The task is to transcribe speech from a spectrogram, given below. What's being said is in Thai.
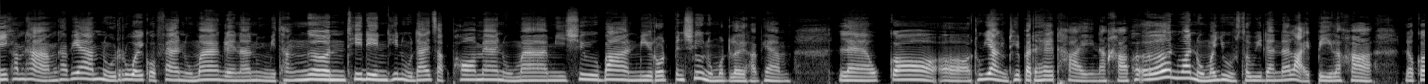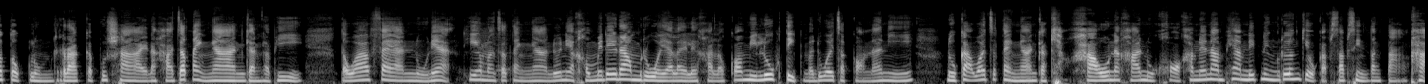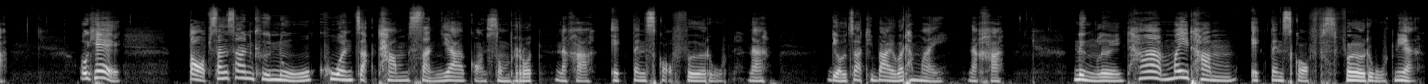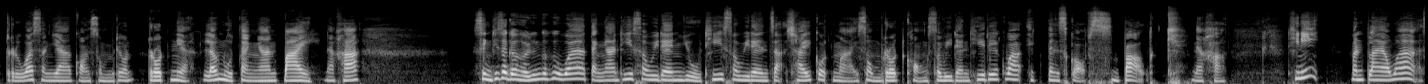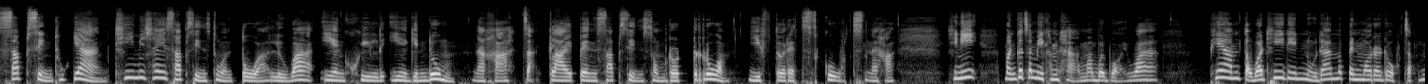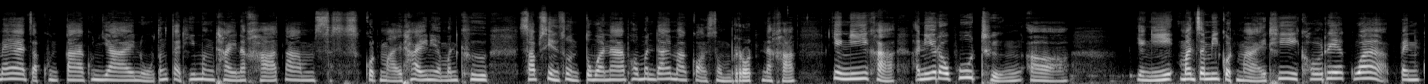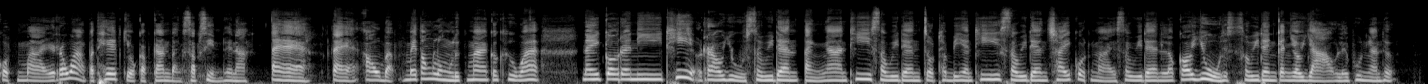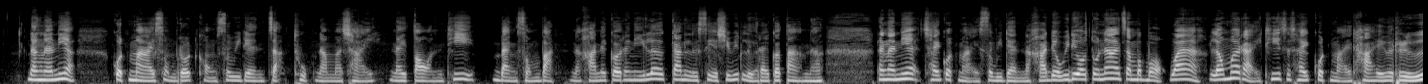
มีคำถามค่ะพี่แอมหนูรวยกว่าแฟนหนูมากเลยนะ หนูมีทั้งเงินที่ดินที่หนูได้จากพ่อแม่หนูมา มีชื่อบ้าน มีรถเป็นชื่อหนูหมดเลยค่ะพี่แอมแล้วก็เอ่อทุกอย่างอยู่ที่ประเทศไทยนะคะเพอเอิญว่าหนูมาอยู่สวีเดนได้หลายปีแล้วค่ะ แล้วก็ตกกลุ่มรักกับผู้ชายนะคะ จะแต่งงานกันค่ะพี่ แต่ว่าแฟนหนูเนี่ยที่กำลังจะแต่งงานด้วยเนี่ยเขาไม่ได้ร่ำรวยอะไรเลยค่ะ แล้วก็มีลูกติดมาด้วยจากก่อนหน้านี้ หนูกะว่าจะแต่งงานกับเขานะคะ หนูขอคำแนะนำพี่แอมนิดนึงเรื่องเกี่ยวกับทรัพย์สินต่างๆ ค่ะ โอเค ตอบสั้นๆ คือหนูควรจะทำสัญญาก่อนสมรสนะคะ e x t e n s k o f f e r o t นะ เดี๋ยวจะอธิบายว่าทำไมนะคะหนึ่งเลยถ้าไม่ทำ e x t e n s k o f f e r o t เนี่ยหรือว่าสัญญาก่อนสมรสเนี่ย แล้วหนูแต่งงานไปนะคะ สิ่งที่จะเกิดขึ้นก็คือว่าแต่งงานที่สวีเดนอยู่ที่สวีเดนจะใช้กฎหมายสมรสของสวีเดนที่เรียกว่า e x t e n s k o f s b a l k นะคะ ทีนี้ มันแปลว่าทรัพย์สินทุกอย่างที่ไม่ใช่ทรัพย์สินส่วนตัว หรือว่าเอียนควิลเอียกินดุมนะคะ จะกลายเป็นทรัพย์สินสมรสร่วม g i f t r e t s g o d นะคะ ทีนี้มันก็จะมีคำถามมาบ่อยๆ ว่าพี่ยามแต่ว่าที่ดินหนูได้มาเป็นมรดกจากแม่จากคุณตาคุณยายหนูตั้งแต่ที่เมืองไทยนะคะ ตามกฎหมายไทยเนี่ยมันคือทรัพย์สินส่วนตัวนะ เพราะมันได้มาก่อนสมรสนะคะ อย่างนี้ค่ะ อันนี้เราพูดถึงเอ่อ อย่างนี้มันจะมีกฎหมายที่เขาเรียกว่าเป็นกฎหมายระหว่างประเทศเกี่ยวกับการแบ่งทรัพย์สินด้วยนะ แต่แต่เอาแบบไม่ต้องลงลึกมากก็คือว่า ในกรณีที่เราอยู่สวีเดนแต่งงานที่สวีเดนจดทะเบียนที่สวีเดนใช้กฎหมายสวีเดน แล้วก็อยู่สวีเดนกันยาวๆเลยพูดงั้นเถอะ ดังนั้นเนี่ยกฎหมายสมรสของสวีเดนจะถูกนำมาใช้ในตอนที่แบ่งสมบัตินะคะ ในกรณีเลิกกันหรือเสียชีวิตหรืออะไรก็ตามนะ ดังนั้นเนี่ยใช้กฎหมายสวีเดนนะคะ เดี๋ยววิดีโอตัวหน้าจะมาบอกว่า แล้วเมื่อไหร่ที่จะใช้กฎหมายไทยหรือ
